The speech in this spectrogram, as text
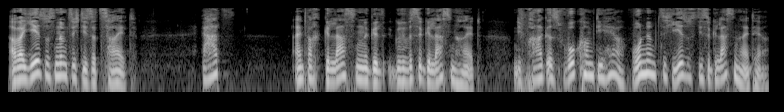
aber Jesus nimmt sich diese Zeit. Er hat einfach gelassen, eine gewisse Gelassenheit. Und die Frage ist, wo kommt die her? Wo nimmt sich Jesus diese Gelassenheit her?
